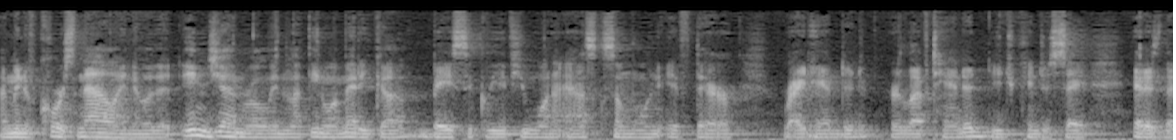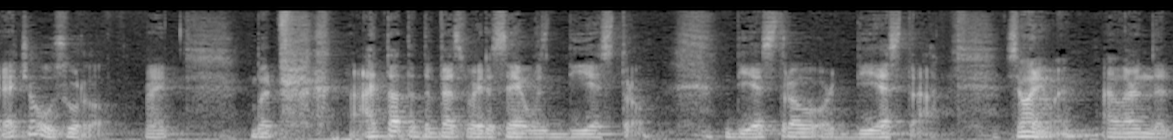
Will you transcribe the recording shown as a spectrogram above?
I mean, of course, now I know that in general in Latino America, basically, if you want to ask someone if they're right-handed or left-handed, you can just say eres derecho o zurdo, right? But I thought that the best way to say it was diestro, diestro or diestra. So anyway, I learned that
